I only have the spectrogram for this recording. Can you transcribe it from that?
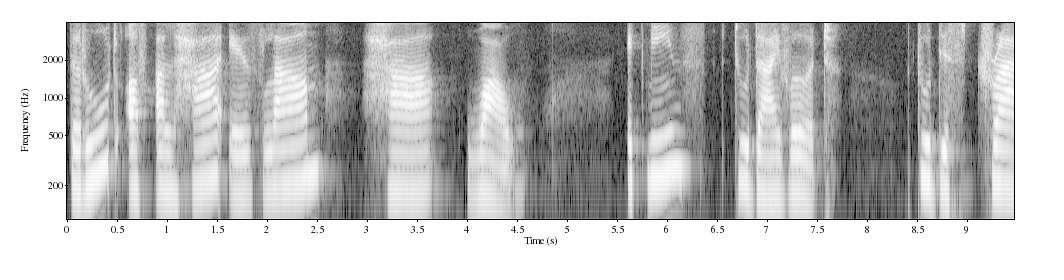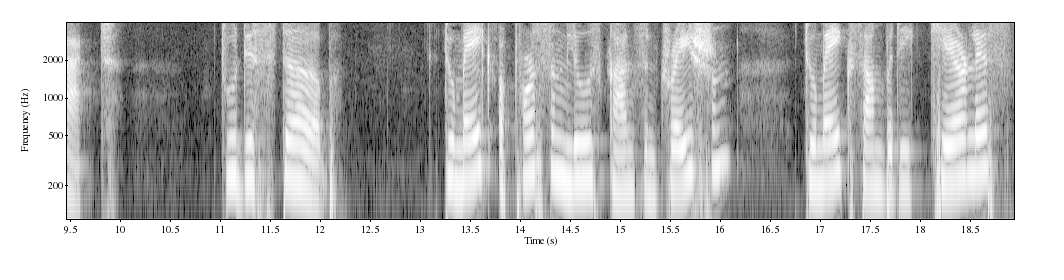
The root of alha is lam ha wow. It means to divert, to distract, to disturb, to make a person lose concentration, to make somebody careless,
